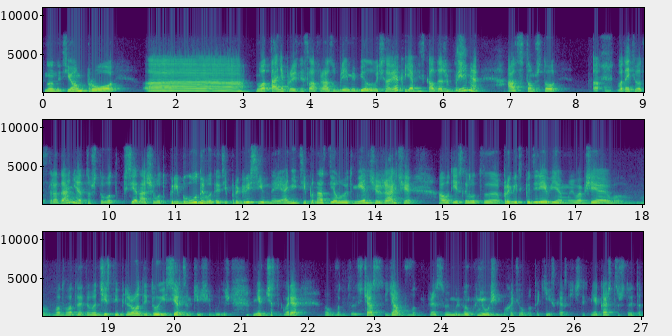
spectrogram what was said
но нытьем про а, ну вот Таня произнесла фразу «бремя белого человека», я бы не сказал даже «бремя», а в том, что вот эти вот страдания, то, что вот все наши вот приблуды вот эти прогрессивные, они типа нас делают мельче, жальче, а вот если вот э, прыгать по деревьям и вообще вот, вот этой вот чистой природой, то и сердцем чище будешь. Мне, честно говоря, вот сейчас я бы, вот, например, своему ребенку не очень бы хотел бы такие сказки читать. Мне кажется, что это,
